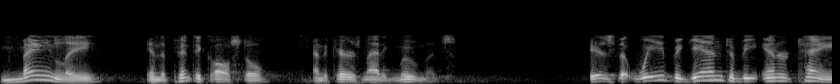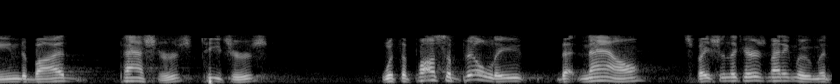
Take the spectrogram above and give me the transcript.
mainly in the Pentecostal and the charismatic movements, is that we begin to be entertained by pastors, teachers, with the possibility that now, especially in the charismatic movement,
